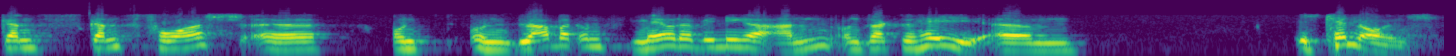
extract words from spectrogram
ganz, ganz forsch äh, und, und labert uns mehr oder weniger an und sagt so, hey, ähm, ich kenne euch.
